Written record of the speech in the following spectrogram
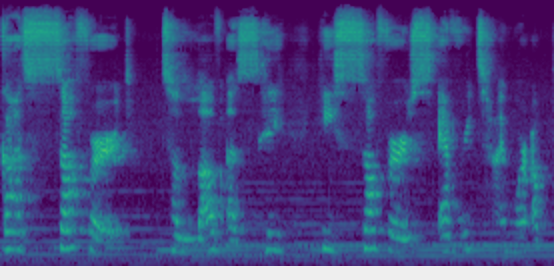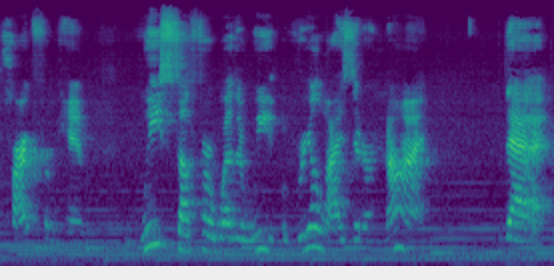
God suffered to love us. He he suffers every time we're apart from him. We suffer whether we realize it or not that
